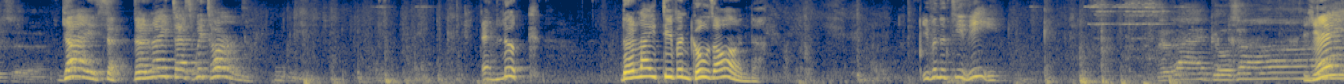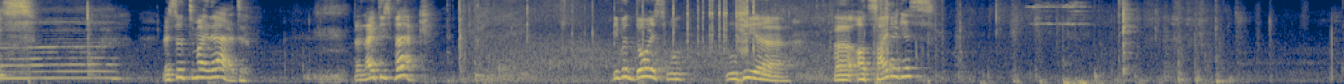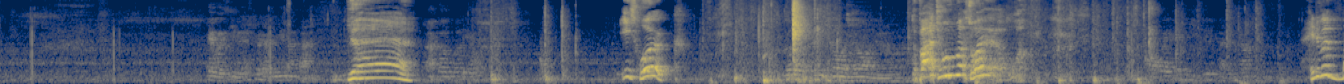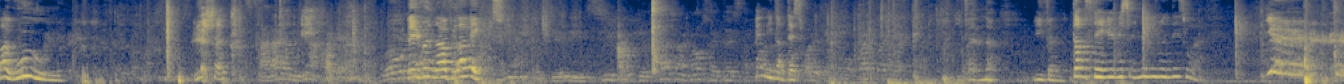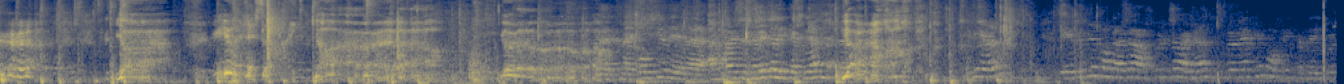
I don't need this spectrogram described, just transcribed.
plus. euh, Guys, the light has returned. And look, the light even goes on. Even the TV. The light goes on. Yes. Listen to my dad. The light is back. Even doors will will be uh, uh outside, I guess. Yeah. It's work. The bathroom as well. And even my room. Listen. They even have light. Maybe not this one. Even, even downstairs and even this one. Yeah! Yeah! There's a light. Yeah! Yeah! Yeah!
